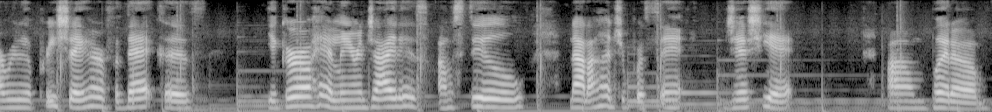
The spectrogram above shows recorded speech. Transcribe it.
I really appreciate her for that because your girl had laryngitis. I'm still not 100% just yet. Um, but, um,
